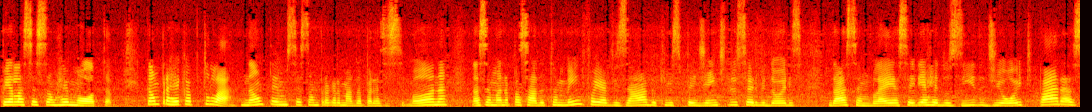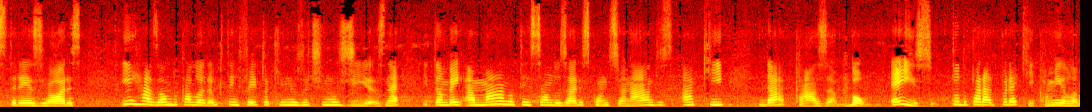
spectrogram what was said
pela sessão remota. Então, para recapitular, não temos sessão programada para essa semana. Na semana passada também foi avisado que o expediente dos servidores da Assembleia seria reduzido de 8 para as 13 horas em razão do calorão que tem feito aqui nos últimos dias, né? E também a manutenção dos ares condicionados aqui da casa. Bom, é isso. Tudo parado por aqui, Camila.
